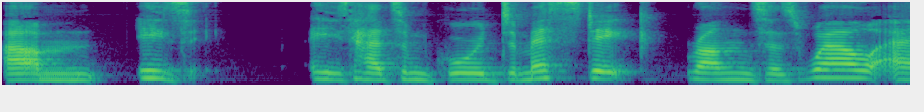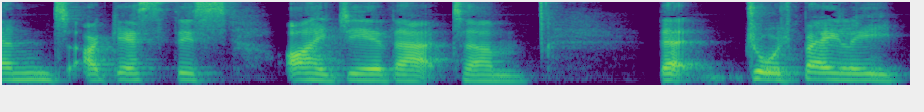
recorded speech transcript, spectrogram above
um, he's he's had some good domestic runs as well. And I guess this idea that um, that George Bailey,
